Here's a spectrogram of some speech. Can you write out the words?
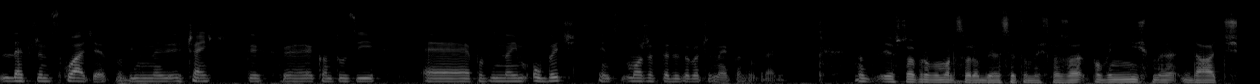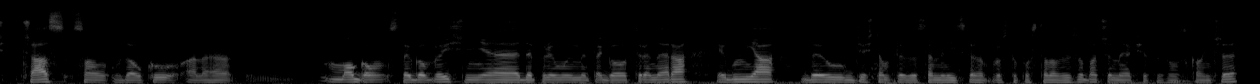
lepszym składzie. Powinny, część tych e, kontuzji e, powinno im ubyć, więc może wtedy zobaczymy, jak będą grali. No, jeszcze a propos Marcelo Bielsy, to myślę, że powinniśmy dać czas, są w dołku, ale mogą z tego wyjść, nie deprymujmy tego trenera. Jakbym ja był gdzieś tam prezesem Leeds, to po prostu postanowił, zobaczymy jak się sezon skończy.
